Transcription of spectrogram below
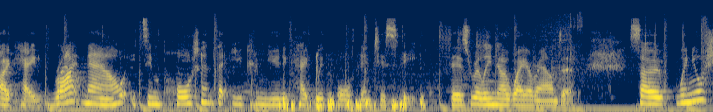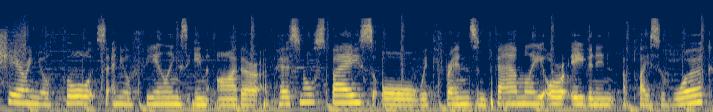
Okay, right now it's important that you communicate with authenticity. There's really no way around it. So, when you're sharing your thoughts and your feelings in either a personal space or with friends and family or even in a place of work,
